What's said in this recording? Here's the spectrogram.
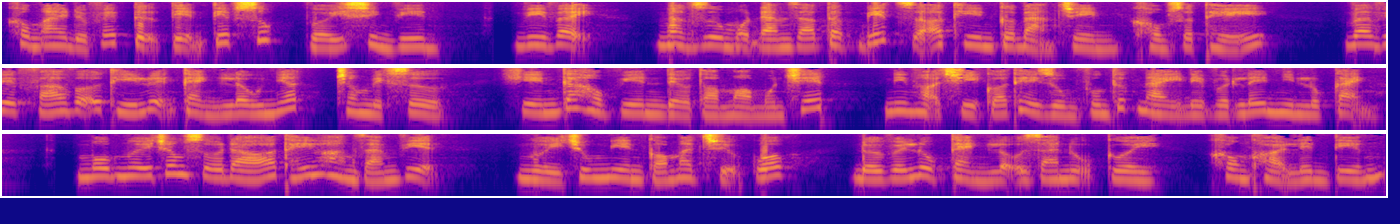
không ai được phép tự tiện tiếp xúc với sinh viên. Vì vậy, mặc dù một đám giáo tập biết rõ thiên cơ bản trên không xuất thế, và việc phá vỡ thí luyện cảnh lâu nhất trong lịch sử khiến các học viên đều tò mò muốn chết, nhưng họ chỉ có thể dùng phương thức này để vượt lên nhìn lục cảnh. Một người trong số đó thấy Hoàng giám viện, người trung niên có mặt chữ quốc, đối với lục cảnh lộ ra nụ cười, không khỏi lên tiếng,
